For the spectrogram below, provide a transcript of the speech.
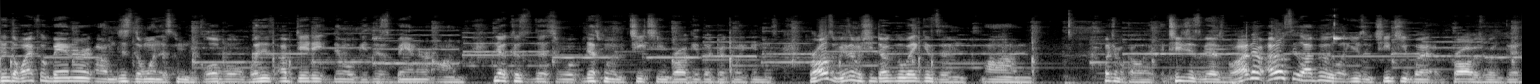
then the waifu banner, um, this is the one that's coming to global. When it's updated, then we'll get this banner. Um, you know, because this will, that's when Chi Chi and Brawl get their Dokkan Awakens. Brawl's amazing when she Dokkan Awakens and um, what you call it? Chi Chi's good as well. I don't, I don't see a lot of people like using Chi Chi, but Brawl is really good.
